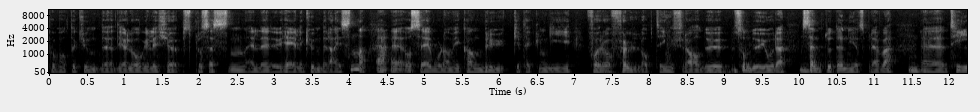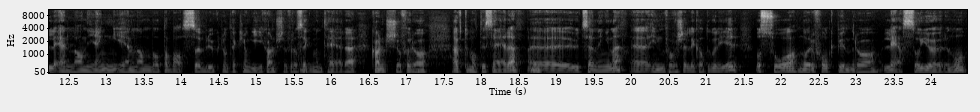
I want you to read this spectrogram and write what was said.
på en måte kundedialog eller kjøpsprosessen eller hele kundereisen. Da, Ja. eh, og se hvordan vi kan bruke teknologi for å følge opp ting fra du, som du gjorde. Sendte ut det nyhetsbrevet eh, til en eller annen gjeng i en eller annen database. Bruker noe teknologi kanskje for å segmentere, kanskje for å automatisere eh, utsendingene eh, innenfor forskjellige kategorier. Og så, når folk begynner å lese og gjøre noe,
